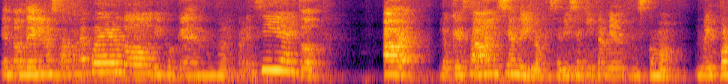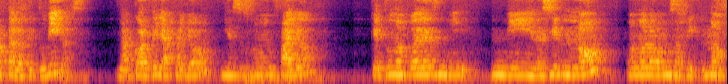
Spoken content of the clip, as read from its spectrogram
en donde él no estaba de acuerdo, dijo que no le parecía y todo. Ahora, lo que estaban diciendo y lo que se dice aquí también es como, no importa lo que tú digas, la corte ya falló y eso es un fallo que tú no puedes ni, ni decir no o no lo vamos a aplicar. No,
